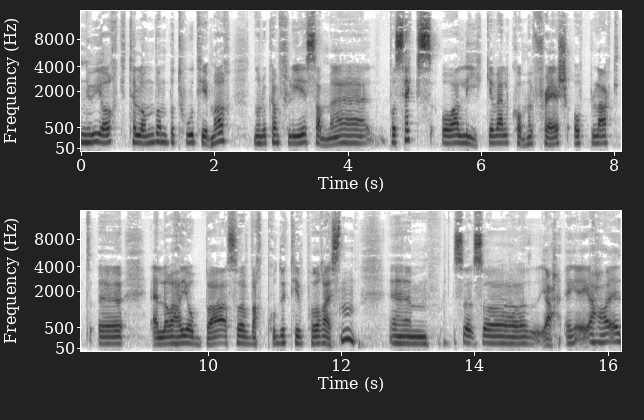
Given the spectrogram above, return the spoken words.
New York til London på to timer, når du kan fly samme på seks og allikevel komme fresh, opplagt, eh, eller ha jobba, altså vært produktiv på reisen. Um, så, så, ja, jeg, jeg har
